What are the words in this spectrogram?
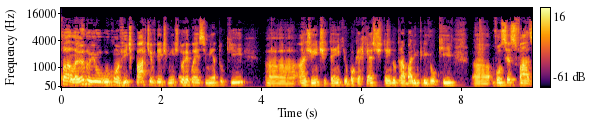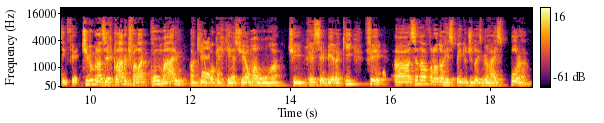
falando, e o, o convite parte, evidentemente, do reconhecimento que uh, a gente tem, que o PokerCast tem, do trabalho incrível que uh, vocês fazem, Fê. Tive o prazer, claro, de falar com o Mário aqui no é. PokerCast, é uma honra te receber aqui. Fê, uh, você estava falando a respeito de dois mil reais por ano.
